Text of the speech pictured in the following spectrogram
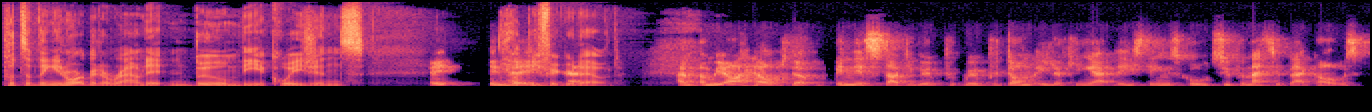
Put something in orbit around it, and boom, the equations it, help you figure it out. And, and, we are helped that in this study, we're, we're predominantly looking at these things called supermassive black holes,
